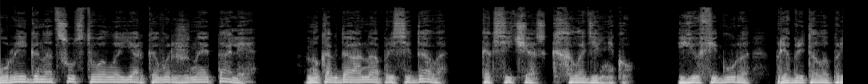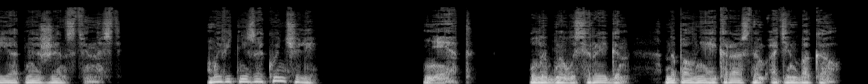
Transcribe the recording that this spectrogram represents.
У Рейган отсутствовала ярко выраженная талия, но когда она приседала, как сейчас, к холодильнику, ее фигура приобретала приятную женственность. «Мы ведь не закончили?» «Нет». — улыбнулась Рейган, наполняя красным один бокал.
